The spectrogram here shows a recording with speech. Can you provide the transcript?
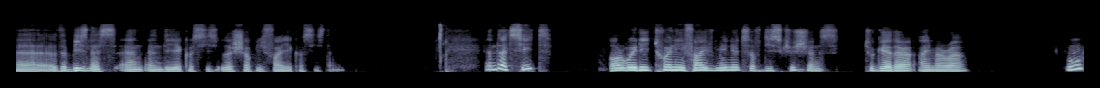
uh, the business and, and the ecosystem, the Shopify ecosystem. And that's it. Already 25 minutes of discussions together, Aïmara. Oof.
